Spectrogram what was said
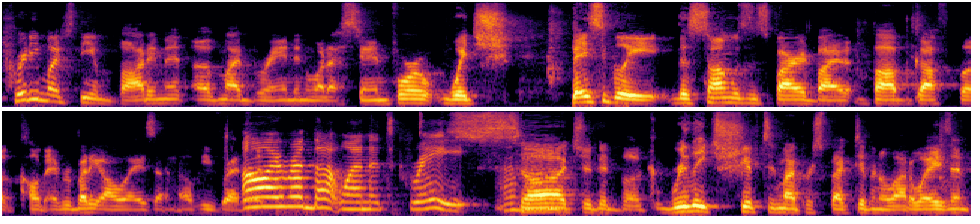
pretty much the embodiment of my brand and what I stand for, which basically the song was inspired by Bob Goff book called Everybody Always. I don't know if you've read it. Oh, I read that one. It's great. Such uh-huh. a good book. Really shifted my perspective in a lot of ways. And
